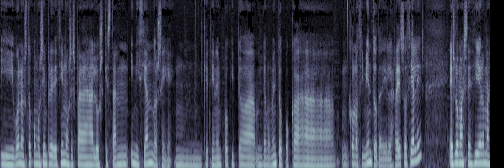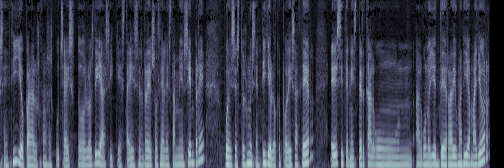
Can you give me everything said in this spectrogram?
Y bueno, esto como siempre decimos es para los que están iniciándose, mm, que tienen poquito, de momento, poca conocimiento de las redes sociales. Es lo más sencillo, lo más sencillo para los que nos escucháis todos los días y que estáis en redes sociales también siempre, pues esto es muy sencillo. Lo que podéis hacer es, si tenéis cerca algún, algún oyente de Radio María mayor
